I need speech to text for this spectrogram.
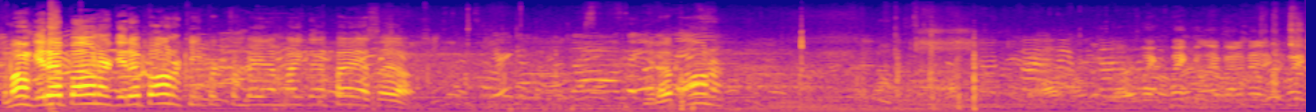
Come on, get up on her, get up on her. Keep her from being able to make that pass out. Get up on her. Quick, quick, you only about a minute. Quick.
